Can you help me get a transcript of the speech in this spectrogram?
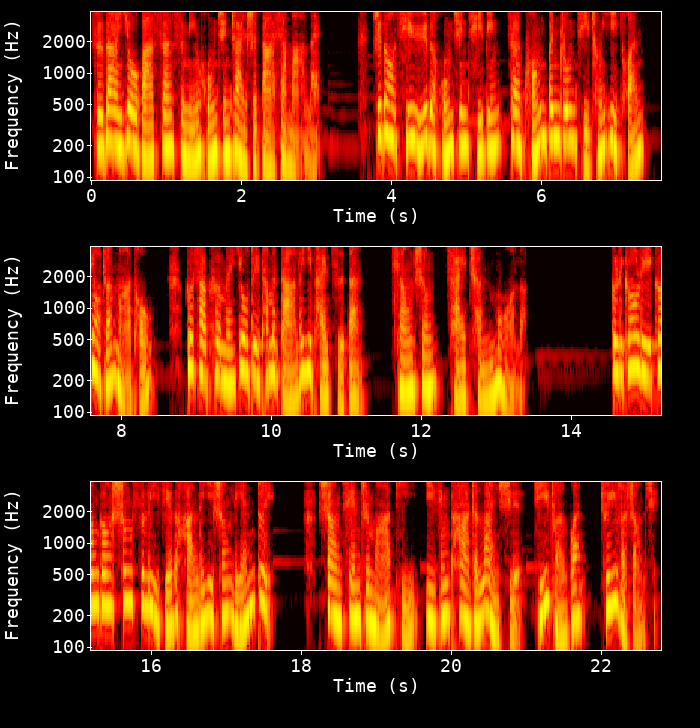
子弹又把三四名红军战士打下马来。直到其余的红军骑兵在狂奔中挤成一团，调转马头，哥萨克们又对他们打了一排子弹，枪声才沉默了。格里高利刚刚声嘶力竭地喊了一声“连队”，上千只马匹已经踏着烂雪急转弯追了上去，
